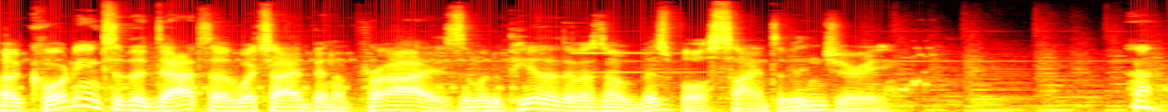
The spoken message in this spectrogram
According to the data of which I had been apprised, it would appear that there was no visible signs of injury. Huh.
